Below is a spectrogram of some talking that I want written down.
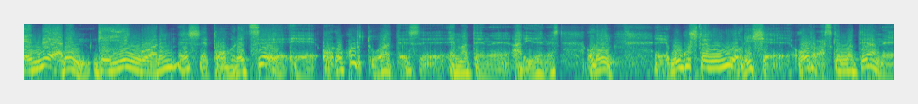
jendearen gehiengoaren, ez, e, pobretze e, orokortu bat, ez, e, ematen e, ari den, ez. Orduan, e, guk uste dugu horixe, hor azken batean e,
